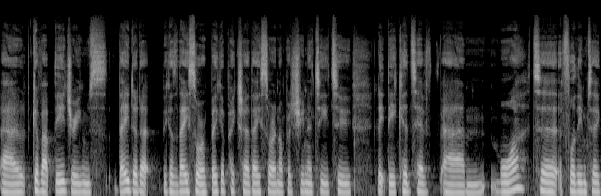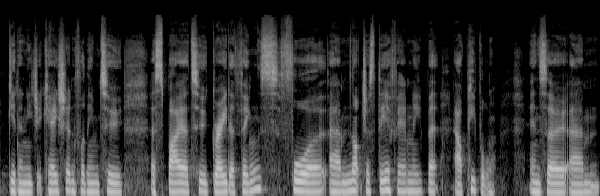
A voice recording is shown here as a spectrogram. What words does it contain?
uh, give up their dreams. They did it because they saw a bigger picture. They saw an opportunity to let their kids have um, more, to for them to get an education, for them to aspire to greater things for um, not just their family but our people. And so um,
